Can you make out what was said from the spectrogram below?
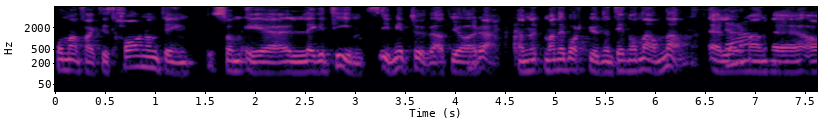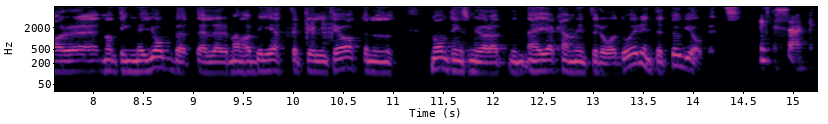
om man faktiskt har någonting som är legitimt i mitt huvud att göra. Man är bortbjuden till någon annan eller ja. man eh, har eh, någonting med jobbet eller man har biljetter till teatern. Någonting som gör att nej, jag kan inte då. Då är det inte ett dugg jobbigt. Exakt,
